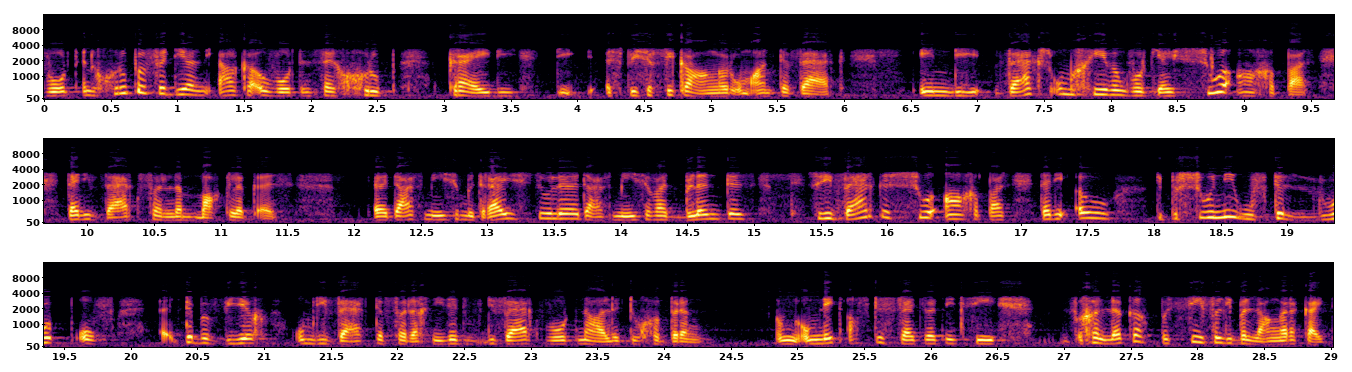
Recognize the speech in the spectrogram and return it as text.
word in groepe verdeel en elke ou word in sy groep kry die die spesifieke hanger om aan te werk en die werksomgewing word jy so aangepas dat die werk vir hulle maklik is. Uh, daar's mense met reistoole, daar's mense wat blind is. So die werk is so aangepas dat die ou die persoon nie hoef te loop of uh, te beweeg om die werk te verrig nie. Dit die werk word na hulle toe gebring om om net af te sluit wat net sê gelukkig besef hulle die belangrikheid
